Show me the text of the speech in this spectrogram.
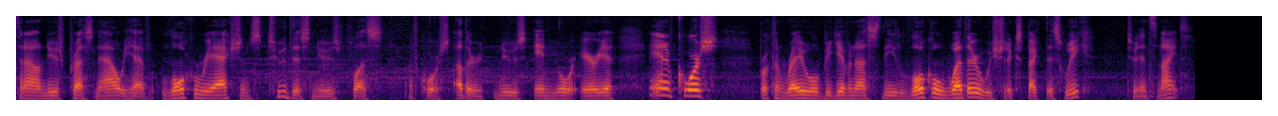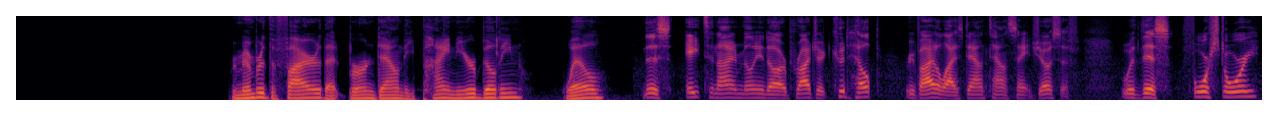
Tonight on News Press Now, we have local reactions to this news, plus, of course, other news in your area. And, of course, Brooklyn Ray will be giving us the local weather we should expect this week. Tune in tonight. Remember the fire that burned down the Pioneer Building? Well, this eight to nine million dollar project could help revitalize downtown St. Joseph with this four story,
